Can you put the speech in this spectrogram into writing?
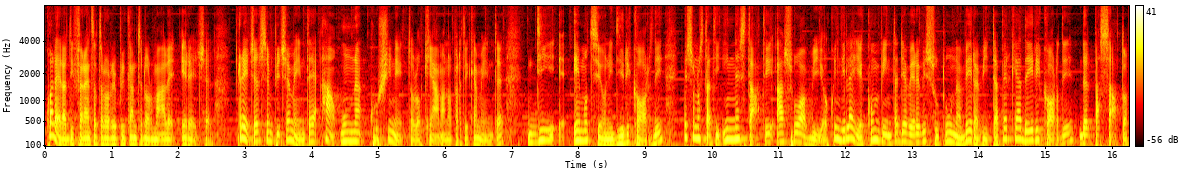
Qual è la differenza tra un replicante normale e Rachel? Rachel semplicemente ha un cuscinetto, lo chiamano praticamente, di emozioni, di ricordi che sono stati innestati al suo avvio. Quindi lei è convinta di avere vissuto una vera vita perché ha dei ricordi del passato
